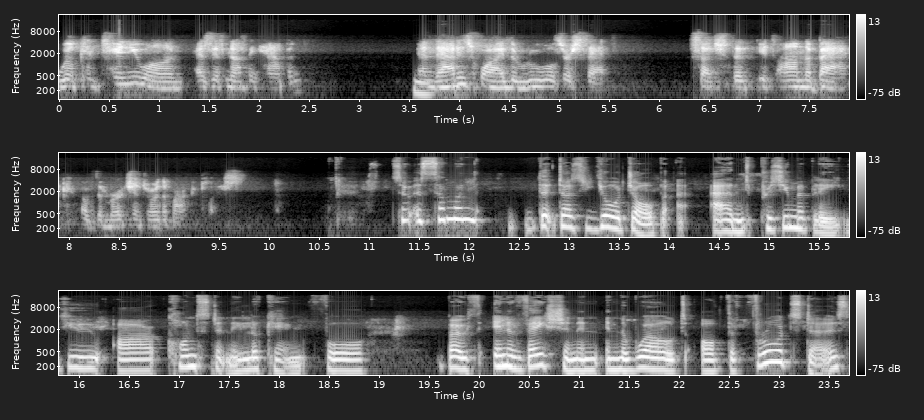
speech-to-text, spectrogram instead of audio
will continue on as if nothing happened. Mm-hmm. And that is why the rules are set such that it's on the back of the merchant or the marketplace. So, as someone that does your job, and presumably you are constantly looking for both innovation in, in the world of the fraudsters,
